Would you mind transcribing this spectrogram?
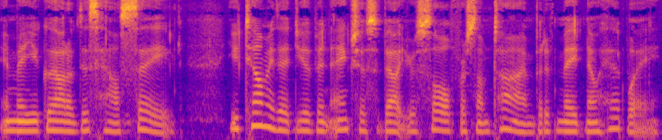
and may you go out of this house saved. You tell me that you have been anxious about your soul for some time, but have made no headway.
